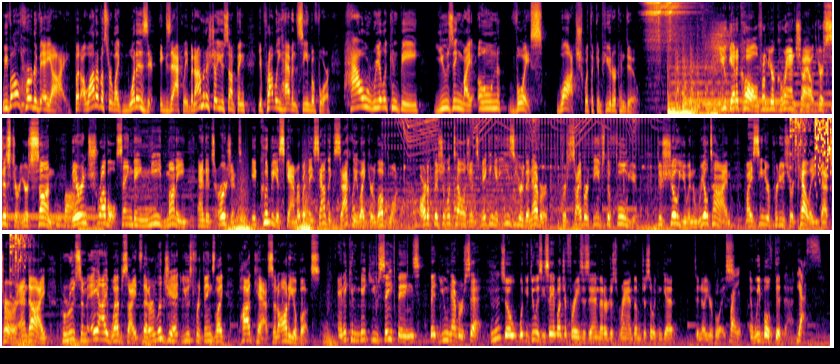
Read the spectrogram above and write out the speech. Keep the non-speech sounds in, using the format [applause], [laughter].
We've all heard of AI, but a lot of us are like, what is it exactly? But I'm going to show you something you probably haven't seen before how real it can be using my own voice. Watch what the computer can do. You get a call from your grandchild, your sister, your son. They're in trouble, saying they need money and it's urgent. It could be a scammer, but they sound exactly like your loved one. Artificial intelligence making it easier than ever for cyber thieves to fool you to show you in real time, my senior producer Kelly, that's her, and I peruse some AI websites that are legit used for things like podcasts and audiobooks. And it can make you say things that you never said. Mm-hmm. So what you do is you say a bunch of phrases in that are just random just so it can get to know your voice. Right. And we both did that. Yes.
